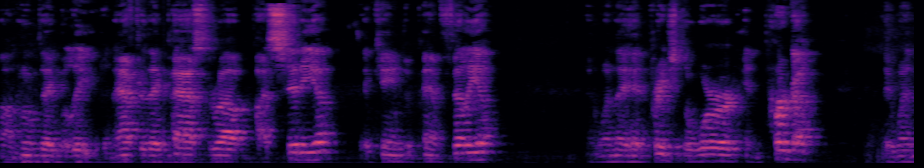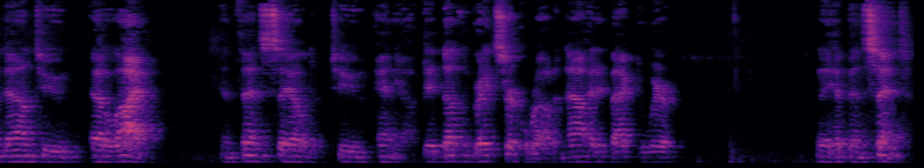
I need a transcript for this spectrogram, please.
On whom they believed. And after they passed throughout Pisidia, they came to Pamphylia. And when they had preached the word in Perga, they went down to Attalia and thence sailed to Antioch. They had done the great circle route and now headed back to where they had been sent.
